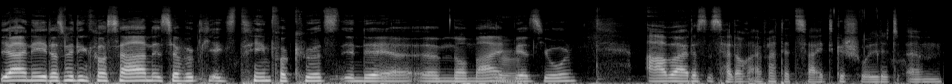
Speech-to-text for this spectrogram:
Ja, nee, das mit den Korsaren ist ja wirklich extrem verkürzt in der ähm, normalen ja. Version. Aber das ist halt auch einfach der Zeit geschuldet. Ähm,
